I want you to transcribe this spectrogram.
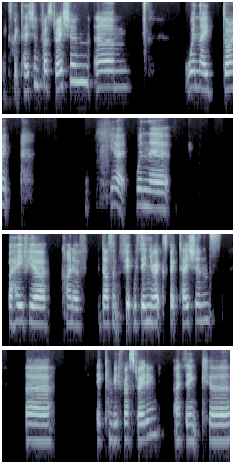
expectation frustration um, when they don't yeah when their behavior kind of doesn't fit within your expectations uh, it can be frustrating. I think uh,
